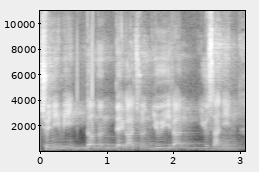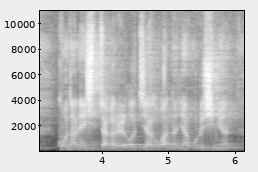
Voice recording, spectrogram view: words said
주님이 너는 내가 준 유일한 유산인 고난의 십자가를 어찌하고 왔느냐 물으시면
